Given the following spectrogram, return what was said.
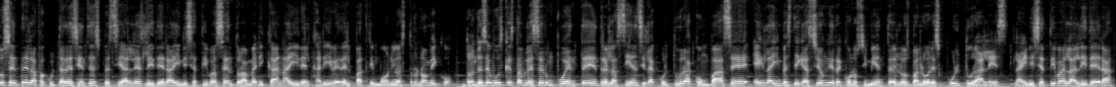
Docente de la Facultad de Ciencias Especiales, lidera Iniciativa Centroamericana y del Caribe del Patrimonio Astronómico, donde se busca establecer un puente entre la ciencia y la cultura con base en la investigación y reconocimiento de los valores culturales. La iniciativa la lidera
